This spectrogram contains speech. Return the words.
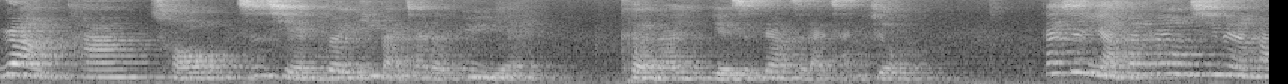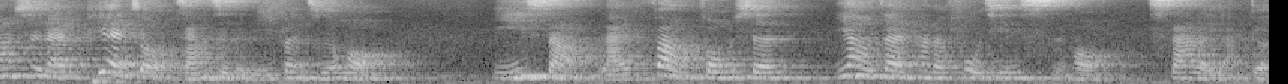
让他从之前对利百加的预言，可能也是这样子来成就。但是雅各他欺骗的方式来骗走长子的名分之后，以扫来放风声。要在他的父亲死后杀了雅各，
